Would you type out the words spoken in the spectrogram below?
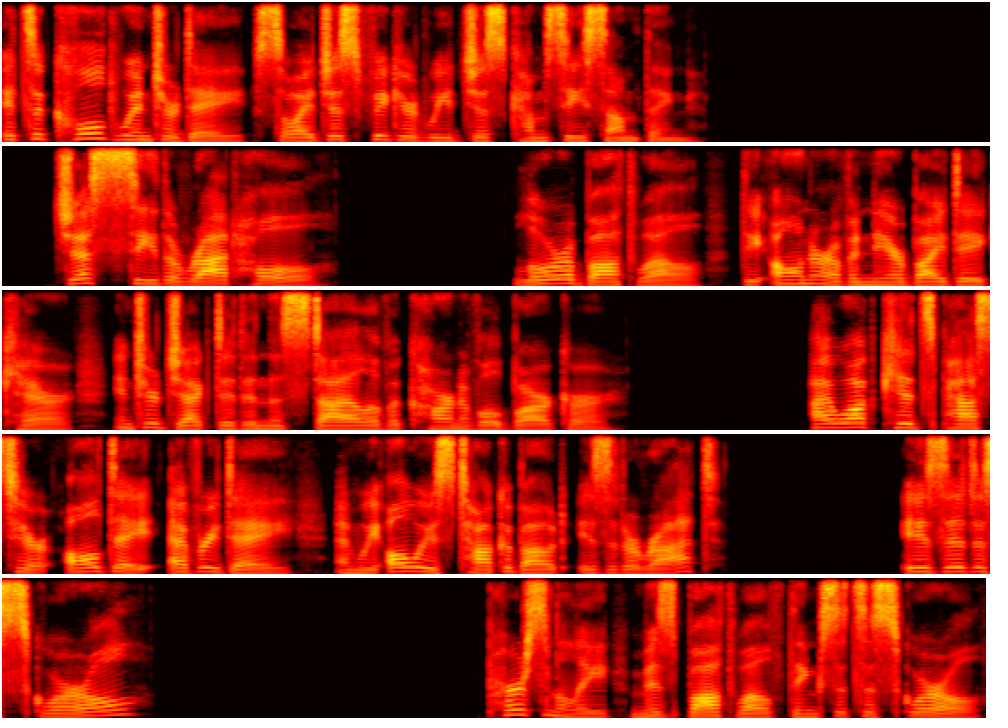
It's a cold winter day, so I just figured we'd just come see something. Just see the rat hole. Laura Bothwell, the owner of a nearby daycare, interjected in the style of a carnival barker. I walk kids past here all day, every day, and we always talk about is it a rat? Is it a squirrel? Personally, Ms. Bothwell thinks it's a squirrel.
